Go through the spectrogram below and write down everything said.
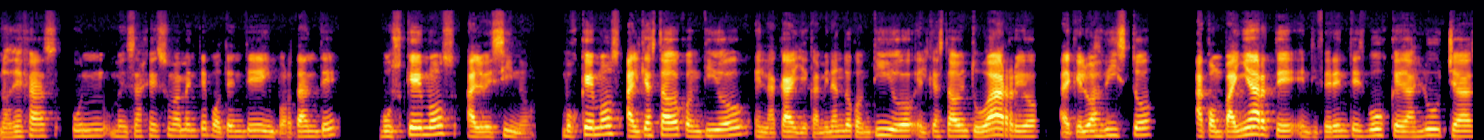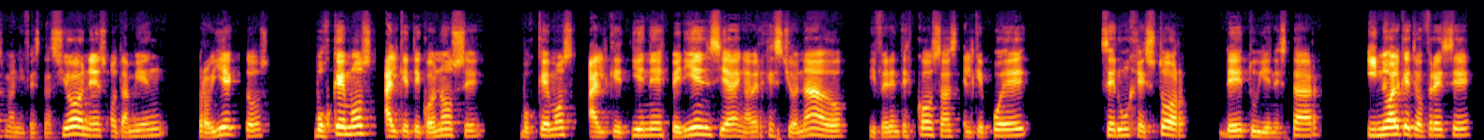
Nos dejas un mensaje sumamente potente e importante. Busquemos al vecino, busquemos al que ha estado contigo en la calle, caminando contigo, el que ha estado en tu barrio, al que lo has visto, acompañarte en diferentes búsquedas, luchas, manifestaciones o también proyectos. Busquemos al que te conoce, busquemos al que tiene experiencia en haber gestionado diferentes cosas, el que puede ser un gestor de tu bienestar y no al que te ofrece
